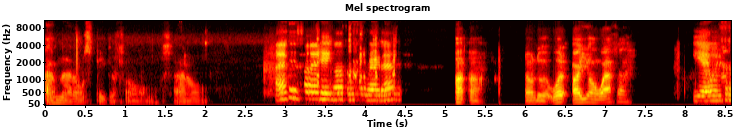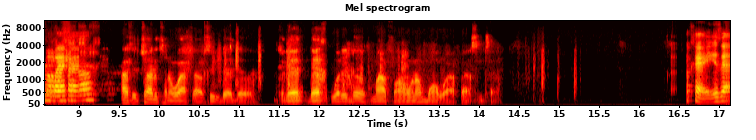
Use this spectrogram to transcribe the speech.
I'm not on speakerphone, so I don't. I can try to hang up and come right back. Uh uh-uh. uh. Don't do it. What are you on Wi-Fi? Yeah, when you turn my Wi-Fi off. I said try to turn the Wi-Fi off. See what that does. So that that's what it does. My phone when I'm on Wi-Fi sometimes. Okay, is that?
